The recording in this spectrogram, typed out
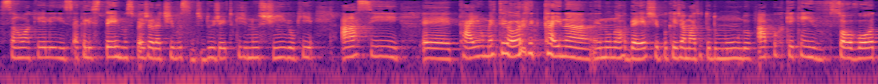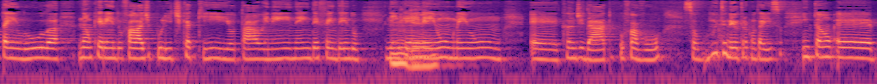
são aqueles, aqueles termos pejorativos do jeito que nos xingam, que, ah, se é, cair um meteoro, tem que cair na, no Nordeste porque já mata todo mundo. Ah, porque quem só vota em Lula, não querendo falar de política aqui ou tal, e nem, nem defendendo ninguém, ninguém. nenhum, nenhum é, candidato, por favor. Sou muito neutra quanto a isso. Então, é,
